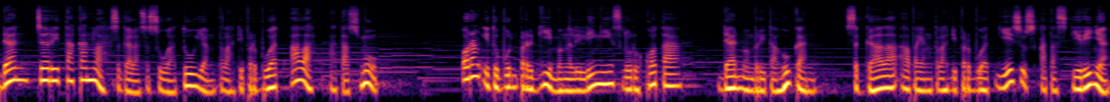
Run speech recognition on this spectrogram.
dan ceritakanlah segala sesuatu yang telah diperbuat Allah atasmu. Orang itu pun pergi mengelilingi seluruh kota dan memberitahukan segala apa yang telah diperbuat Yesus atas dirinya.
